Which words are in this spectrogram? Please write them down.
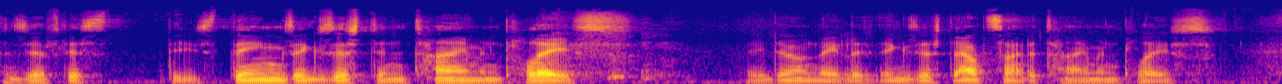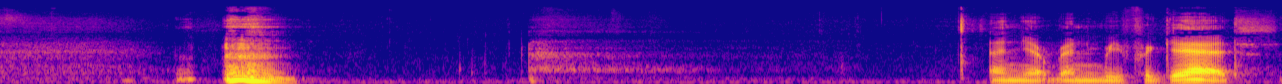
as if this, these things exist in time and place. They don't, they exist outside of time and place. and yet, when we forget,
